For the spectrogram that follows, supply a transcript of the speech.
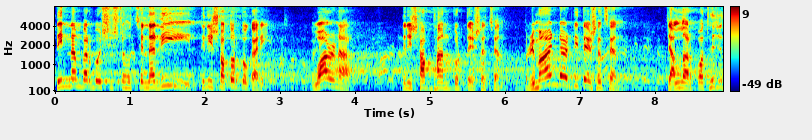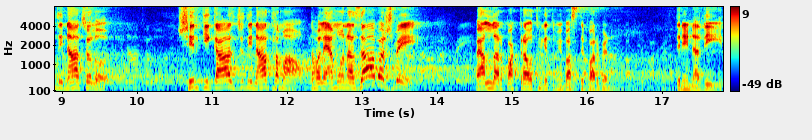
তিন নাম্বার বৈশিষ্ট্য হচ্ছে নাদির, তিনি সতর্ককারী। ওয়ার্নার, তিনি সাবধান করতে এসেছেন। রিমাইন্ডার দিতে এসেছেন যে আল্লাহর পথে যদি না চলো শিরকি কাজ যদি না থামাও, তাহলে এমন আজাব আসবে আল্লাহর পাকরাও থেকে তুমি বাঁচতে পারবে না। তিনি নাদির।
